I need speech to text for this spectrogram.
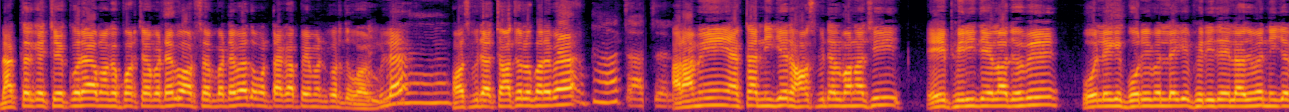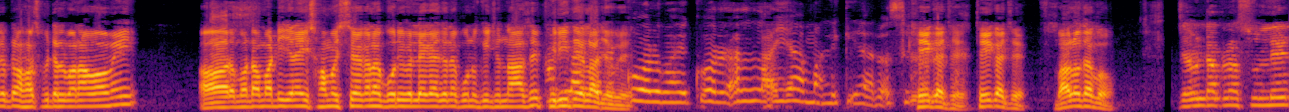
ডাক্তারকে চেক করে আমাকে পর্চা পাঠাবে হোয়াটসঅ্যাপ পাঠাবে তোমার টাকা পেমেন্ট করে দেবো আমি বুঝলে? হসপিটাল চাঁচলও করবে। হ্যাঁ আর আমি একটা নিজের হসপিটাল বানাচ্ছি এই ফ্রিতে এলাজ হবে ওই লেগে গরিবের লেগে ফ্রিতে এলাজ হবে নিজের একটা হসপিটাল বানাবো আমি। আর মোটামুটি যেন এই সমস্যা গেল গরিবের লেগে যেন কোনো কিছু না আসে ফ্রিতে এলাজ হবে কর ভাই কর আল্লাহ ইয়া মালিক ইয়া রাসূল। ঠিক আছে ঠিক আছে ভালো থাকো। যেমনটা আপনারা শুনলেন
